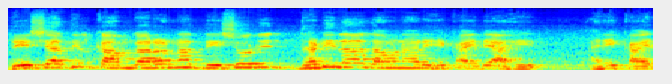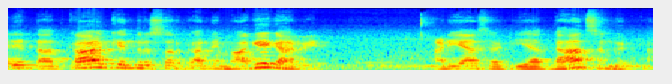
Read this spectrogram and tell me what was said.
देशातील कामगारांना देशोधडीला लावणारे हे कायदे आहेत आणि कायदे तात्काळ केंद्र सरकारने मागे घ्यावेत आणि यासाठी या दहा संघटना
